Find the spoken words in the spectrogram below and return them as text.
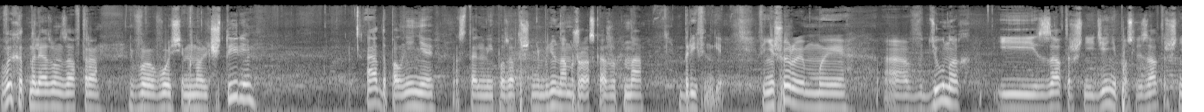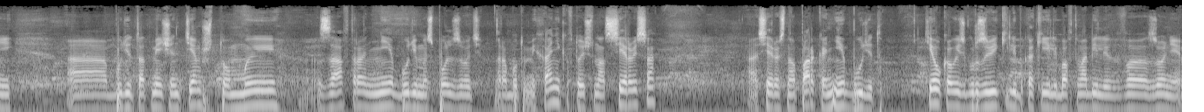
Выход на Лиазон завтра в 8.04. А дополнение остальные по завтрашнему дню нам уже расскажут на брифинге. Финишируем мы э, в дюнах. И завтрашний день и послезавтрашний э, будет отмечен тем, что мы завтра не будем использовать работу механиков. То есть у нас сервиса, э, сервисного парка не будет те, у кого есть грузовики, либо какие-либо автомобили в зоне,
